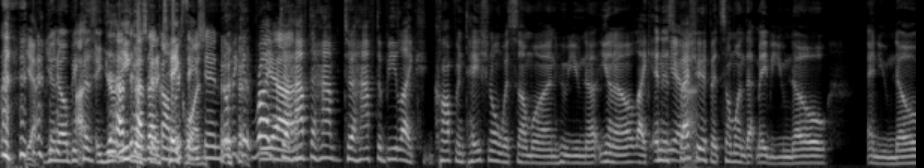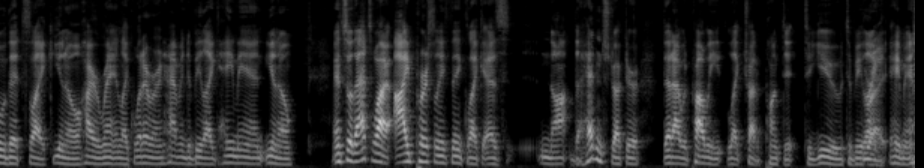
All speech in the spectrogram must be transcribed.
Yeah, You know, because I- to your have to ego's have that gonna take one. conversation No, because right to have to have to have to be like confrontational with someone who you know, you know, like, and Yeah. especially if it's someone that maybe you know, and you know that's like you know higher rank, like whatever, and having to be like, hey man, you know, and so that's why I personally think like as not the head instructor that I would probably like try to punt it to you to be like, Right. hey man,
